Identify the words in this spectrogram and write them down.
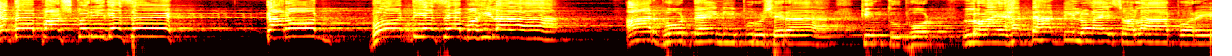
হেতে পাশ করে গেছে। কারণ ভোট দিয়েছে মহিলারা। আর ভোট দেয়নি পুরুষেরা। কিন্তু ভোট লড়াই, হাড্ডাহাড্ডি লড়াই চলার পরে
